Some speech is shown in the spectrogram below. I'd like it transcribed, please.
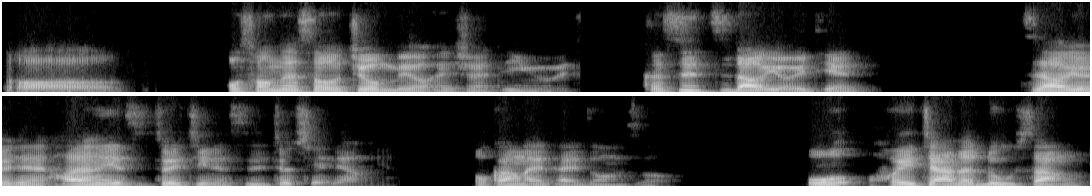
哦，我从那时候就没有很喜欢听五月天，可是直到有一天，直到有一天，好像也是最近的事，就前两年，我刚来台中的时候，我回家的路上，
